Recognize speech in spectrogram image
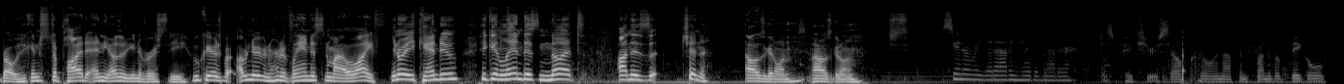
Bro, he can just apply to any other university. Who cares? But I've never even heard of Landis in my life. You know what he can do? He can land this nut on his chin. That was a good one. That was a good one. Sooner we get out of here, the better. Just picture yourself curling up in front of a big old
